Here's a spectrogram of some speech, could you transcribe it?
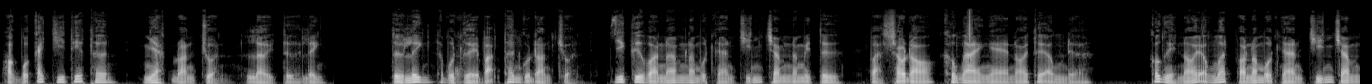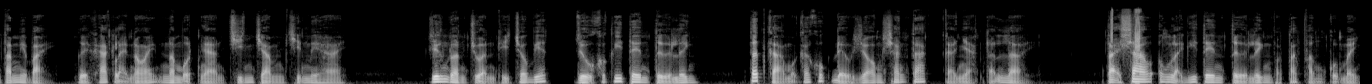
hoặc một cách chi tiết hơn, nhạc đoàn chuẩn lời Từ Linh. Từ Linh là một người bạn thân của đoàn chuẩn, di cư vào năm năm 1954 và sau đó không ai nghe nói tới ông nữa. Có người nói ông mất vào năm 1987, người khác lại nói năm 1992. Riêng đoàn chuẩn thì cho biết, dù có ký tên Từ Linh, tất cả mọi ca khúc đều do ông sáng tác cả nhạc lẫn lời. Tại sao ông lại ghi tên Từ Linh vào tác phẩm của mình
